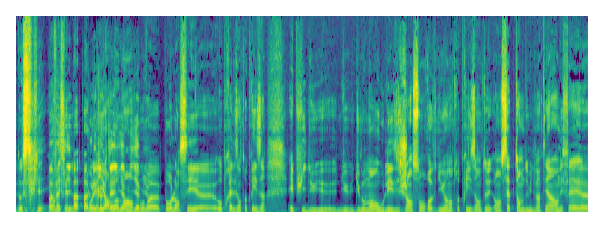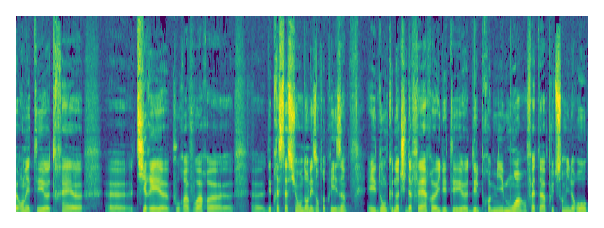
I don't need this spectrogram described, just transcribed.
donc c'est pas, facile. pas, pas le meilleur moment pour, pour, lancer auprès des entreprises. Et puis du, du, du, moment où les gens sont revenus en entreprise en, en septembre 2021, en effet, on été très euh, tiré euh, pour avoir euh, des prestations dans les entreprises. Et donc notre chiffre d'affaires, il était dès le premier mois en fait à plus de 100 000 euros.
